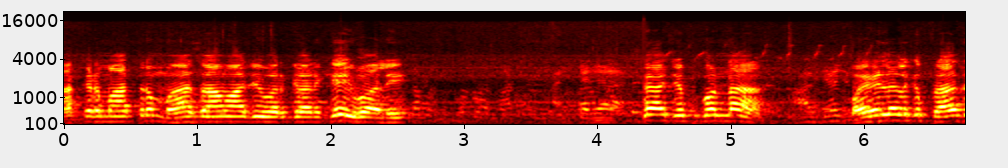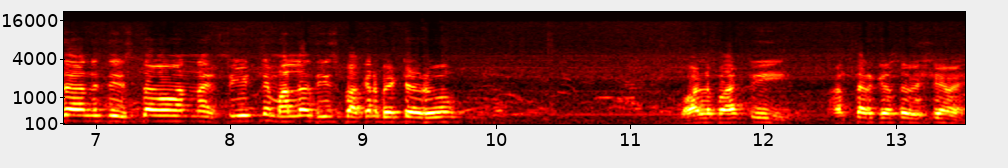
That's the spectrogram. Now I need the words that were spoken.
అక్కడ మాత్రం మా సామాజిక వర్గానికే ఇవ్వాలి. ఇంకా చెప్పుకున్న మహిళలకు ప్రాధాన్యత ఇస్తామన్న సీట్ని మళ్ళా తీసి పక్కన పెట్టారు. వాళ్ళ పార్టీ అంతర్గత విషయమే.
